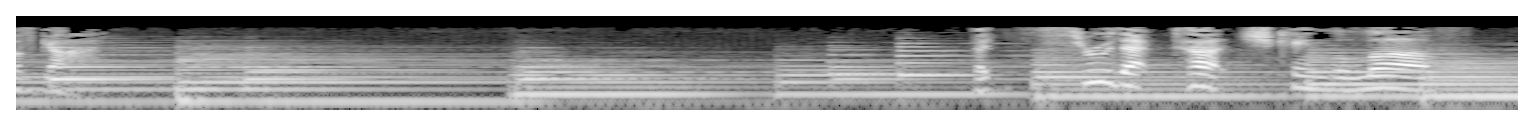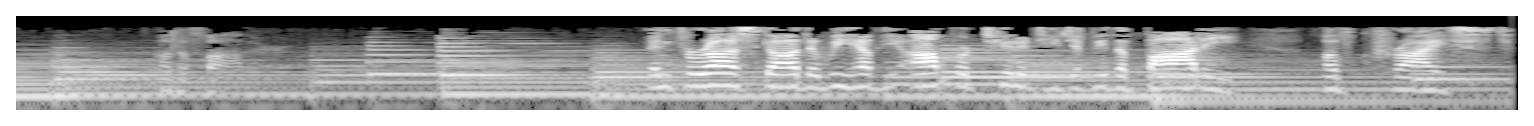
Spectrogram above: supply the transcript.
of God. That through that touch came the love of the Father. And for us, God, that we have the opportunity to be the body of Christ.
